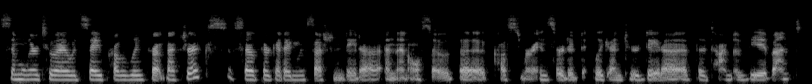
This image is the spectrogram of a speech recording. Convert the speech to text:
similar to i would say probably ThreatMetrix. So if they're getting the session data and then also the customer inserted like entered data at the time of the event.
